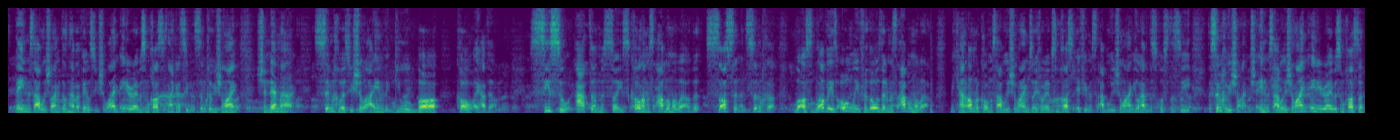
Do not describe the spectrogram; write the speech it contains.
the Eini Mis Abba Yishalayim, he doesn't have a Avelus Yishalayim. Eini Reis Simchas he's not going to see the Simcha of Yishalayim. Shenemar Simcha es Yishalayim the Gilu Ba Kol Ehavel. Sisu ata mesois kol hamas abum aleh. The sosin and simcha la'asid lave is only for those that are misabum aleh. Mikan amru kol misabul yishalayim zeicher reib simchas. If you're misabul yishalayim, you'll have the schus to see the simcha yishalayim. She'eni misabul yishalayim, eni reib simchasa.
